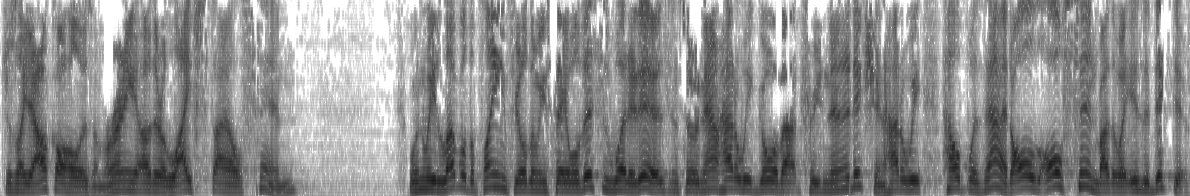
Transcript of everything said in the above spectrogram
Just like alcoholism or any other lifestyle sin. When we level the playing field and we say, well, this is what it is, and so now how do we go about treating an addiction? How do we help with that? All, all sin, by the way, is addictive.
